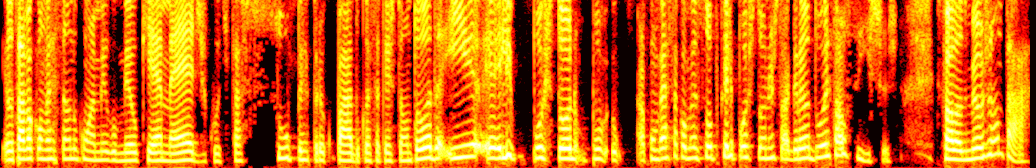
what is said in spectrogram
eu estava conversando com um amigo meu que é médico, que está super preocupado com essa questão toda, e ele postou, a conversa começou porque ele postou no Instagram duas salsichas, falando meu jantar.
